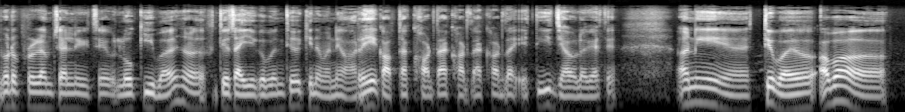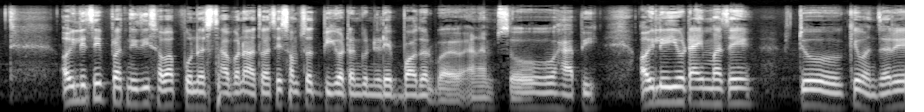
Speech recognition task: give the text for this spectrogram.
एउटा प्रोग्राम चाहिँ चाहिँ लोकी भयो र त्यो चाहिएको पनि थियो किनभने हरेक हप्ता खट्दा खट्दा खट्दा यति झ्याउ लगाएको थियो। अनि त्यो भयो अब अहिले चाहिँ प्रतिनिधि सभा पुनस्थापना अथवा चाहिँ संसद विघटनको निर्णय बदर भयो एन्ड आइएम सो ह्याप्पी अहिले यो टाइममा चाहिँ त्यो के भन्छ अरे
